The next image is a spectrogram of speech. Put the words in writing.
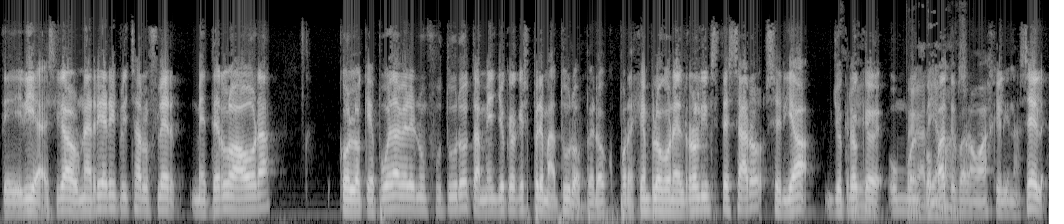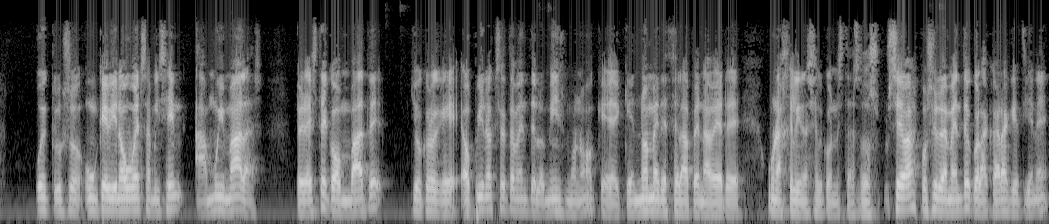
te diría, es que claro, una Rhea Ripley Charlotte Flair, meterlo ahora con lo que pueda haber en un futuro, también yo creo que es prematuro. Pero, por ejemplo, con el Rollins Cesaro sería, yo creo Sí, que un buen combate más. para un Angelina Cell. O incluso un Kevin Owens a Zayn a muy malas. Pero este combate, yo creo que opino exactamente lo mismo, ¿no? Que, que no merece la pena ver eh, una Angelina Cell con estas dos. Sebas, posiblemente con la cara que tiene,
